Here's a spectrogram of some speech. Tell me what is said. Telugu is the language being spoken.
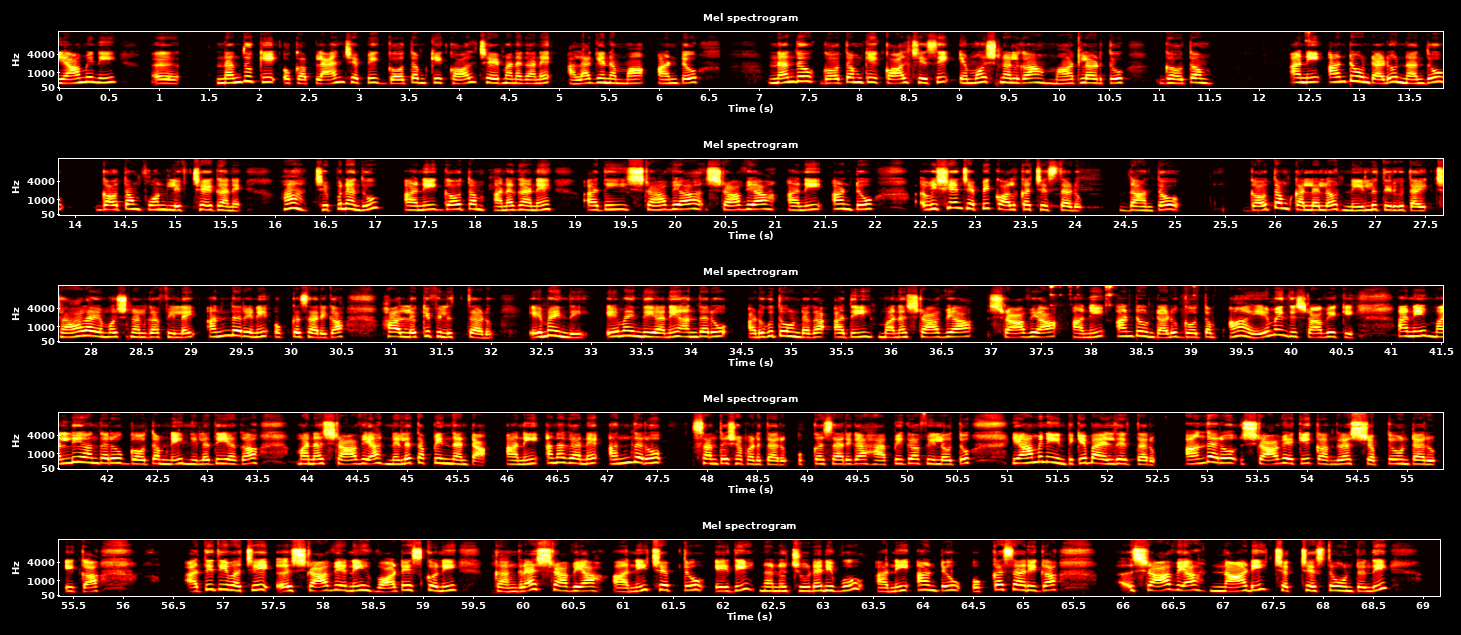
యామిని నందుకి ఒక ప్లాన్ చెప్పి గౌతమ్కి కాల్ చేయమనగానే అలాగేనమ్మా అంటూ నందు గౌతమ్కి కాల్ చేసి ఎమోషనల్గా మాట్లాడుతూ గౌతమ్ అని అంటూ ఉంటాడు నందు. గౌతమ్ ఫోన్ లిఫ్ట్ చేయగానే చెప్పు నందు అని గౌతమ్ అనగానే అది శ్రావ్య శ్రావ్య అని అంటూ విషయం చెప్పి కాల్ కట్ చేస్తాడు. దాంతో గౌతమ్ కళ్ళల్లో నీళ్ళు తిరుగుతాయి. చాలా ఎమోషనల్గా ఫీల్ అయి అందరినీ ఒక్కసారిగా హాల్లోకి పిలుస్తాడు. ఏమైంది? ఏమైంది అని అందరూ అడుగుతూ ఉండగా అది మన శ్రావ్య శ్రావ్య అని అంటూ ఉంటాడు గౌతమ్. "ఆ, ఏమైంది శ్రావ్యకి? అని మళ్ళీ అందరూ గౌతమ్ని నిలదీయగా మన శ్రావ్య నెల తప్పిందంట అని అనగానే అందరూ సంతోషపడతారు. ఒక్కసారిగా హ్యాపీగా ఫీల్ అవుతూ యామిని ఇంటికి బయలుదేరుతారు. అందరూ శ్రావ్యకి కంగ్రెస్ చెప్తూ ఉంటారు. ఇక అతిథి వచ్చి శ్రావ్యని వాటేసుకొని కంగ్రాస్ శ్రావ్య అని చెప్తూ ఏది? నన్ను చూడనివ్వు అని అంటూ ఒక్కసారిగా శ్రావ్య నాడి చెక్ చేస్తూ ఉంటుంది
